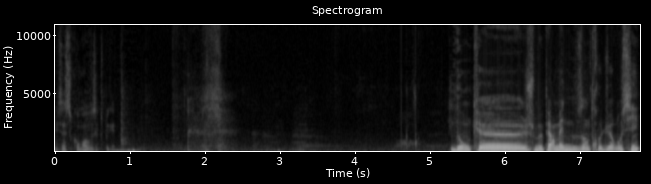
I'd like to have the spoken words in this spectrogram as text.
et c'est ce qu'on va vous expliquer. Donc euh, je me permets de nous introduire aussi.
